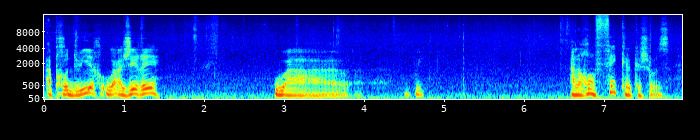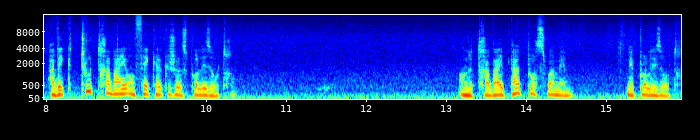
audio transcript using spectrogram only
à produire ou à gérer, ou à... Oui. Alors on fait quelque chose. Avec tout travail, on fait quelque chose pour les autres. On ne travaille pas pour soi-même, mais pour les autres.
